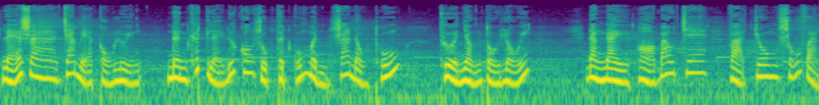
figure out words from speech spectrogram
Lẽ ra cha mẹ cậu luyện nên khích lệ đứa con ruột thịt của mình ra đầu thú thừa nhận tội lỗi đằng này họ bao che và chôn số vàng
